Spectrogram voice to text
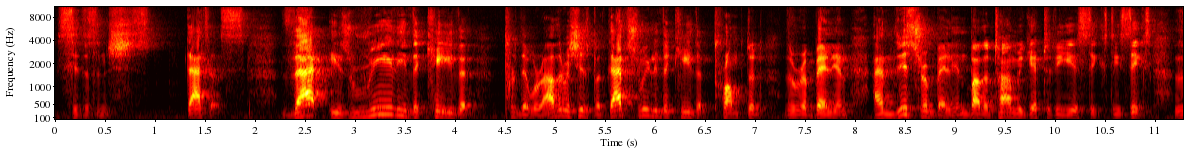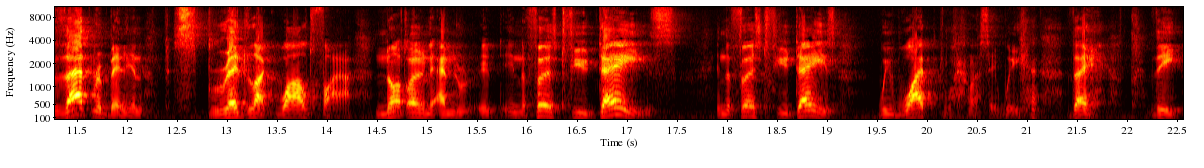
citizen status. That is really the key that there were other issues, but that's really the key that prompted the rebellion. And this rebellion, by the time we get to the year 66, that rebellion spread like wildfire. Not only, and in the first few days, in the first few days, we wiped, well, I say we, they, the,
